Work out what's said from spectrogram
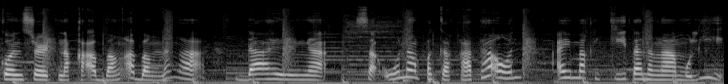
Concert na kaabang-abang na nga dahil nga sa unang pagkakataon ay makikita na nga muli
